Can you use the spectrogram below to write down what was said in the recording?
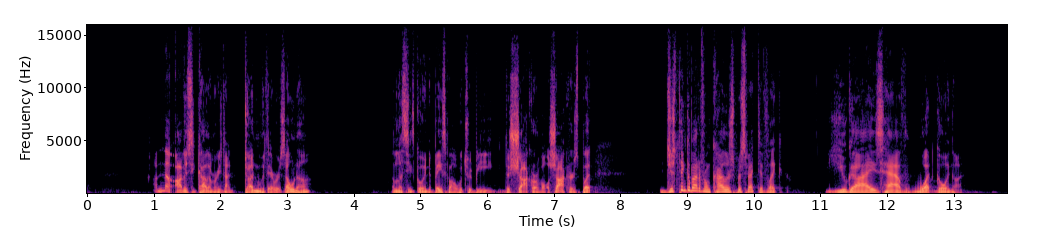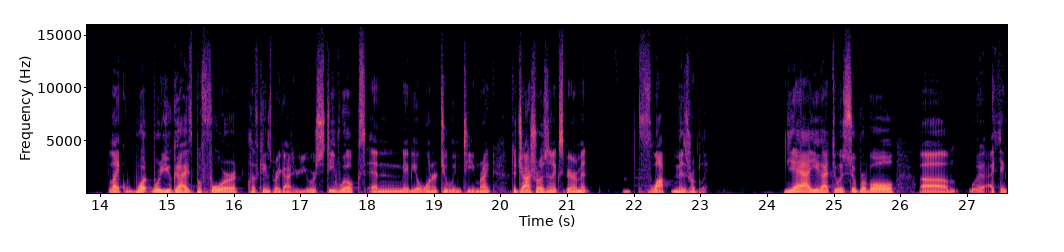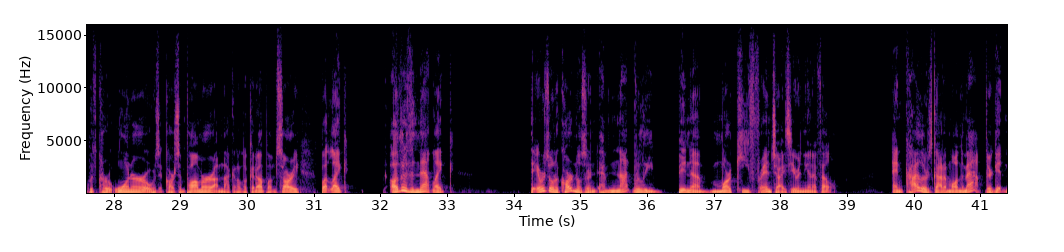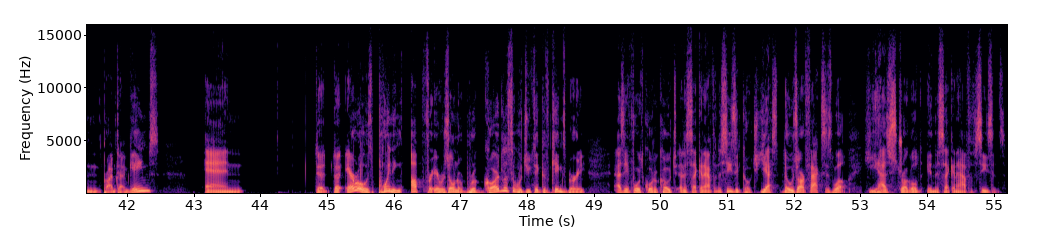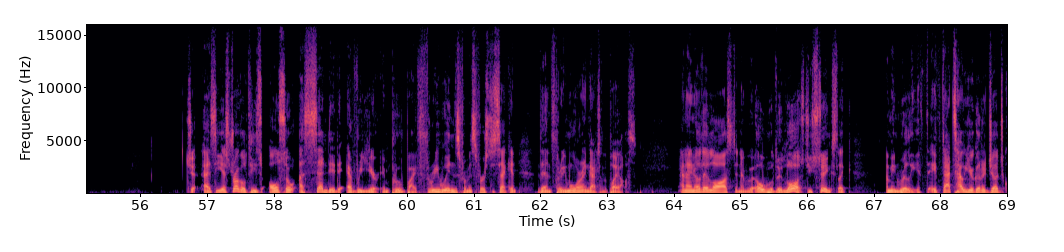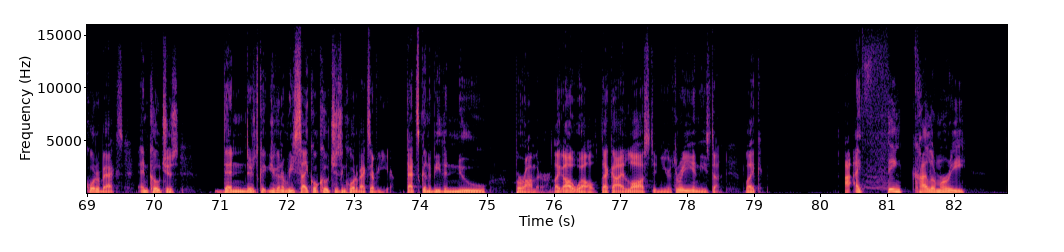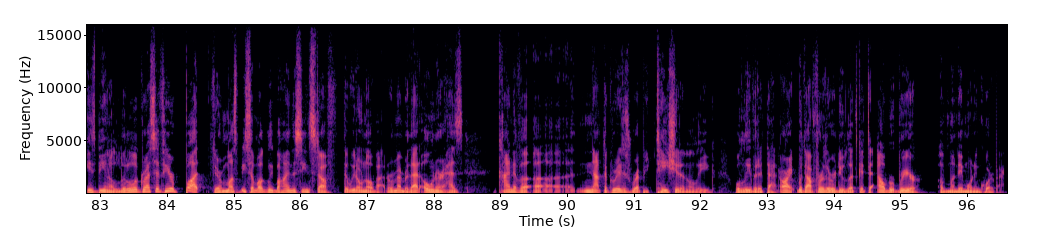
No, obviously, Kyler Murray's not done with Arizona unless he's going to baseball, which would be the shocker of all shockers. But just think about it from Kyler's perspective. Like, you guys have what going on? Like, what were you guys before Kliff Kingsbury got here? You were Steve Wilks and maybe a one or two win team, right? The Josh Rosen experiment flopped miserably. Yeah, you got to a Super Bowl. Um, I think with Kurt Warner or was it Carson Palmer? I'm not going to look it up. I'm sorry, but like, other than that, like the Arizona Cardinals are, have not really been a marquee franchise here in the NFL. And Kyler's got them on the map. They're getting primetime games, and the the arrow is pointing up for Arizona, regardless of what you think of Kingsbury as a fourth quarter coach and a second half of the season coach. Yes, those are facts as well. He has struggled in the second half of seasons. As he has struggled, he's also ascended every year, improved by three wins from his first to second, then three more, and got to the playoffs. And I know they lost, and everybody, oh well, they lost. He stinks. Like, I mean, really, if if that's how you're going to judge quarterbacks and coaches, then there's you're going to recycle coaches and quarterbacks every year. That's going to be the new barometer. Like, oh well, that guy lost in year three and he's done. Like, I think Kyler Murray is being a little aggressive here, but there must be some ugly behind the scenes stuff that we don't know about. And remember, that owner has kind of a, a, not the greatest reputation in the league. We'll leave it at that. All right, without further ado, let's get to Albert Breer of Monday Morning Quarterback.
